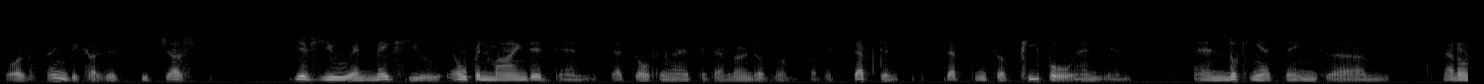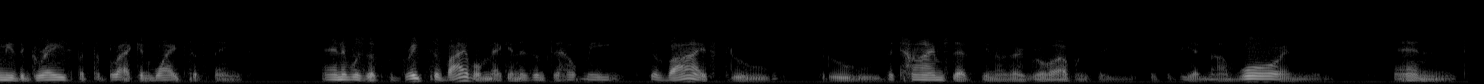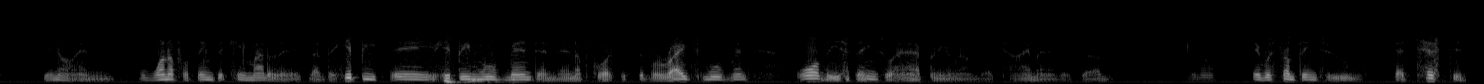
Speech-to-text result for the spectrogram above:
sort of thing because it, it just gives you and makes you open minded and that's the whole thing I think I learned of, of, of acceptance. Acceptance of people and, acceptance and looking at things, um, not only the grays but the black and whites of things. And it was a great survival mechanism to help me survive through through the times that you know that I grew up with the with the Vietnam War and and, and you know and the wonderful things that came out of the of the hippie thing, hippie mm-hmm. movement, and and of course the civil rights movement. All these things were happening around that time, and it was um, it was something to that tested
